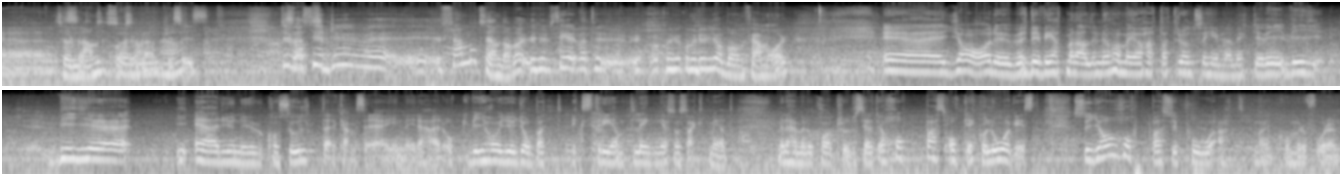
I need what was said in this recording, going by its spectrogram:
Eh, Mm. Sörmland så också, Sörmland, ja. precis. Du, vad ser du eh, framåt sen då? Hur, ser, vad, hur, hur kommer du jobba om fem år? Eh, ja du, det vet man aldrig. Nu har man ju hattat runt så himla mycket. Vi, vi, vi eh, är ju nu konsulter kan vi säga inne i det här och vi har ju jobbat extremt länge som sagt med, med det här med lokalproducerat. Jag hoppas och ekologiskt. Så jag hoppas ju på att man kommer att få den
